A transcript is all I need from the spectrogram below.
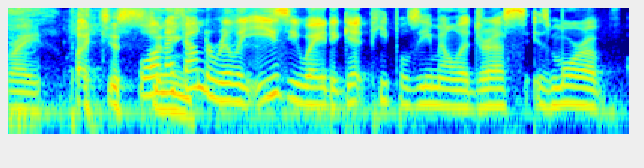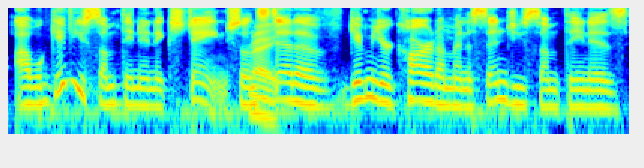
Right. by just Well, and I found a really easy way to get people's email address is more of I will give you something in exchange. So Right. instead of give me your card, I'm going to send you something. Is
